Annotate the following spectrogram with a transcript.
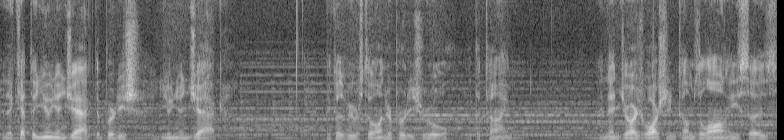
And they kept the Union Jack, the British Union Jack, because we were still under British rule at the time. And then George Washington comes along and he says,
